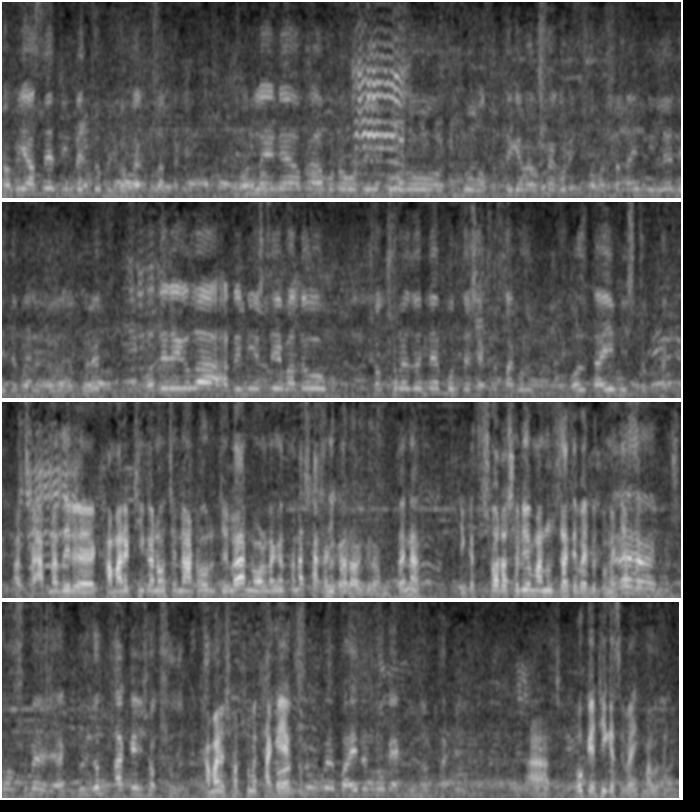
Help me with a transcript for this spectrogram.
সবই আছে দিনটা চব্বিশ ঘণ্টা খোলা থাকে। অনলাইনে আমরা মোটামুটি পুরো দু বছর থেকে ব্যবসা করি সমস্যা নাই নিলে নিতে পারেন যোগাযোগ করে। আমাদের এগুলা হাটে নিয়ে এসছে বাদেও সবসময়ের জন্য পঞ্চাশ একশো ছাগল অল টাইম স্টক থাকে। আচ্ছা আপনাদের খামারের ঠিকানা হচ্ছে নাটোর জেলা নলডাঙ্গা থানা শাখারিপাড়া গ্রাম তাই না? ঠিক আছে সরাসরিও মানুষ যেতে পারবে তো নাকি হ্যাঁ আপনার হ্যাঁ সবসময় এক দুইজন থাকেই সবসময়। খামারে সবসময় থাকে একজন? সবসময় বাইরের লোক এক দুইজন থাকে। আচ্ছা ওকে ঠিক আছে ভাই ভালো থাকবেন।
